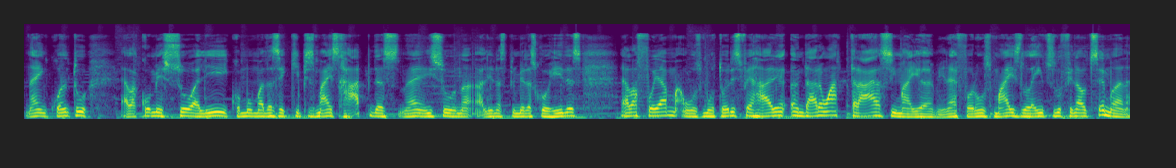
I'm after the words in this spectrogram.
Né, enquanto ela começou ali como uma das equipes mais rápidas, né, isso na, ali nas primeiras corridas, ela foi a, os motores Ferrari andaram atrás em Miami, né, foram os mais lentos do final de semana.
